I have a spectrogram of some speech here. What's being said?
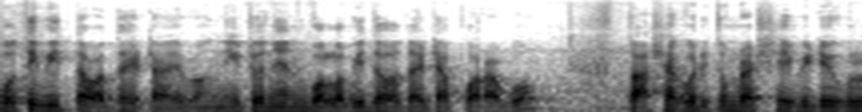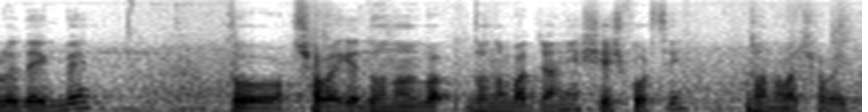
গতিবিদ্যা অধ্যায়টা এবং নিউটনিয়ান বলবিদ্যা অধ্যায়টা পড়াবো। তো আশা করি তোমরা সেই ভিডিওগুলো দেখবে। তো সবাইকে ধন্যবাদ ধন্যবাদ জানিয়ে শেষ করছি। ধন্যবাদ সবাইকে।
